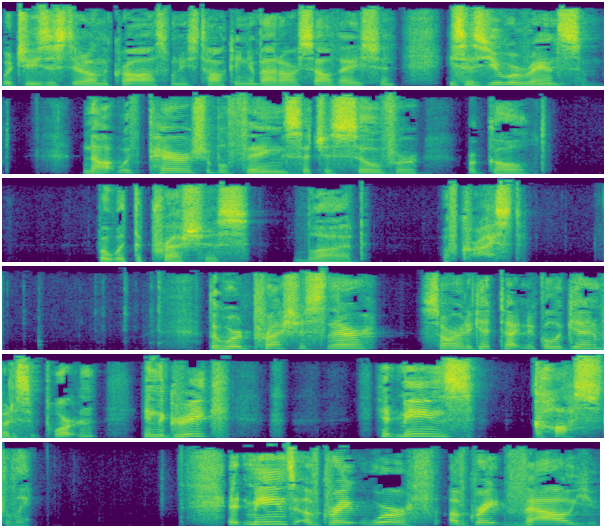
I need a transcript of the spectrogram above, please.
what Jesus did on the cross, when he's talking about our salvation. He says, you were ransomed, not with perishable things such as silver or gold, but with the precious blood of Christ. The word precious there sorry to get technical again, but it's important. In the Greek, it means costly. It means of great worth, of great value.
